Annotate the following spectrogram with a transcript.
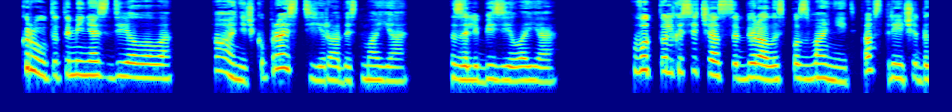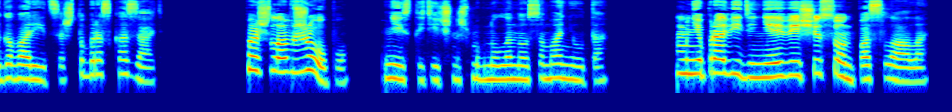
— «круто ты меня сделала. Анечка, прости, радость моя», — залебезила я. Вот только сейчас собиралась позвонить, о встрече договориться, чтобы рассказать. «Пошла в жопу», — неэстетично шмыгнула носом Анюта. Мне провидение вещи сон послала.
